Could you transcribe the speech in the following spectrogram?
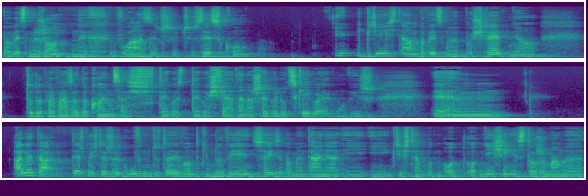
powiedzmy rządnych władzy, czy, czy zysku. I gdzieś tam, powiedzmy, pośrednio to doprowadza do końca tego, tego świata naszego ludzkiego, jak mówisz. Ym, ale tak, też myślę, że głównym tutaj wątkiem do wyjęcia i zapamiętania i, i gdzieś tam od, od, odniesień jest to, że mamy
